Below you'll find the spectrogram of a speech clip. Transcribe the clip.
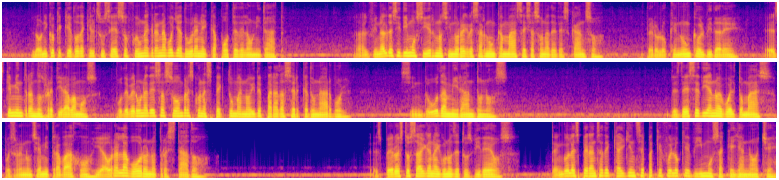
lo único que quedó de aquel suceso fue una gran abolladura en el capote de la unidad. Al final decidimos irnos y no regresar nunca más a esa zona de descanso, pero lo que nunca olvidaré es que mientras nos retirábamos, pude ver una de esas sombras con aspecto humanoide parada cerca de un árbol, sin duda mirándonos. Desde ese día no he vuelto más, pues renuncié a mi trabajo y ahora laboro en otro estado. Espero esto salgan algunos de tus videos. Tengo la esperanza de que alguien sepa qué fue lo que vimos aquella noche.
